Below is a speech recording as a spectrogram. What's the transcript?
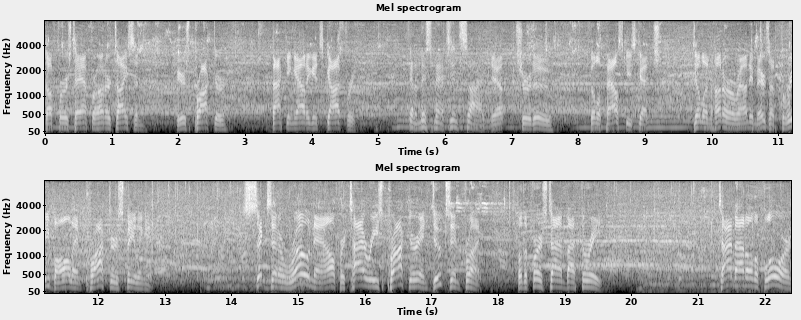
Tough first half for Hunter Tyson. Here's Proctor backing out against Godfrey. Got a mismatch inside. Yep, sure do. Filipowski's got Dillon Hunter around him. There's a three ball, and Proctor's feeling it. Six in a row now for Tyrese Proctor, and Duke's in front for the first time by three. Timeout on the floor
